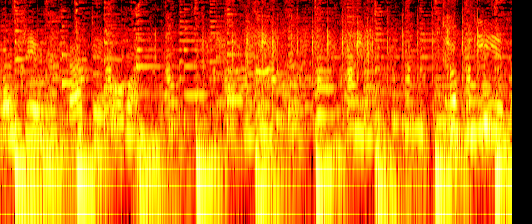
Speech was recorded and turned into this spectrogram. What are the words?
Продовжуємо грати ова. Та блін!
